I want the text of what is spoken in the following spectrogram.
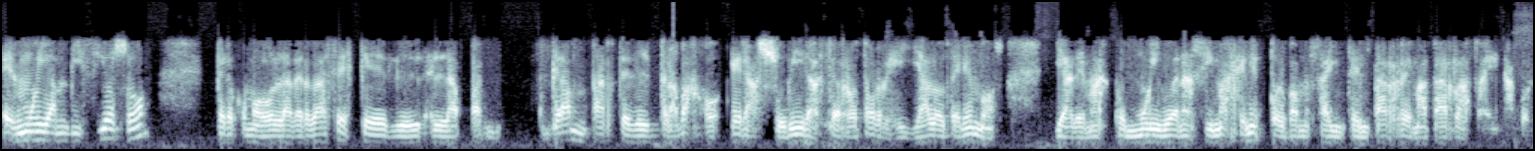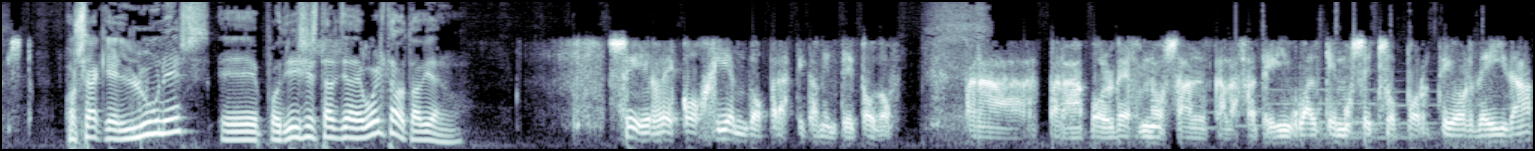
Es muy ambicioso, pero como la verdad es que la gran parte del trabajo era subir al Cerro Torre y ya lo tenemos y además con muy buenas imágenes, pues vamos a intentar rematar la faena con esto. O sea que el lunes eh, podríais estar ya de vuelta o todavía no. Sí, recogiendo prácticamente todo para, para volvernos al Calafate. Igual que hemos hecho porteos de ida,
